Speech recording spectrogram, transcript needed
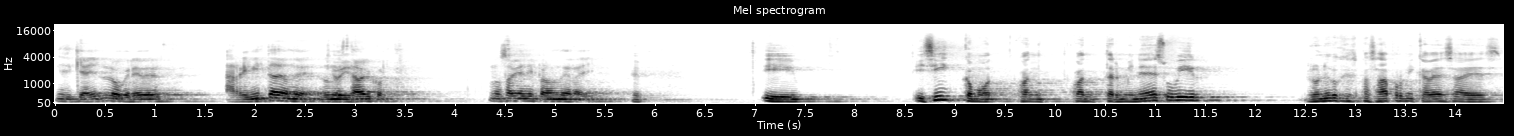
ni siquiera logré ver arribita de donde, donde estaba el corte. No sabía ni para dónde era ahí. Y, y sí, como cuando, cuando terminé de subir, lo único que pasaba por mi cabeza es,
